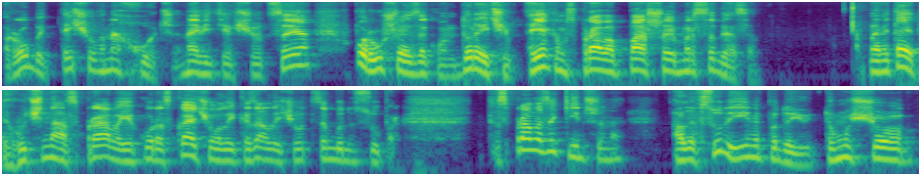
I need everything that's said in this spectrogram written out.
робить те, що вона хоче, навіть якщо це порушує закон. До речі, а як там справа Паши Мерседеса? Пам'ятаєте, гучна справа, яку розкачували і казали, що це буде супер. Справа закінчена, але в суд її не подають, тому що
